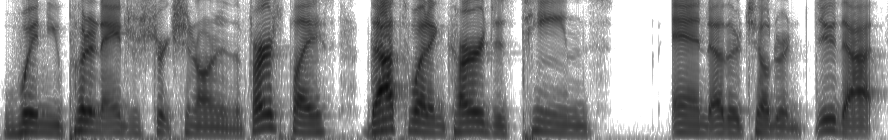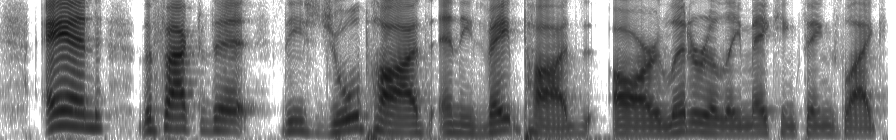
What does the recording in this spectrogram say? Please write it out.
when you put an age restriction on in the first place, that's what encourages teens and other children to do that. And the fact that these Juul pods and these vape pods are literally making things like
